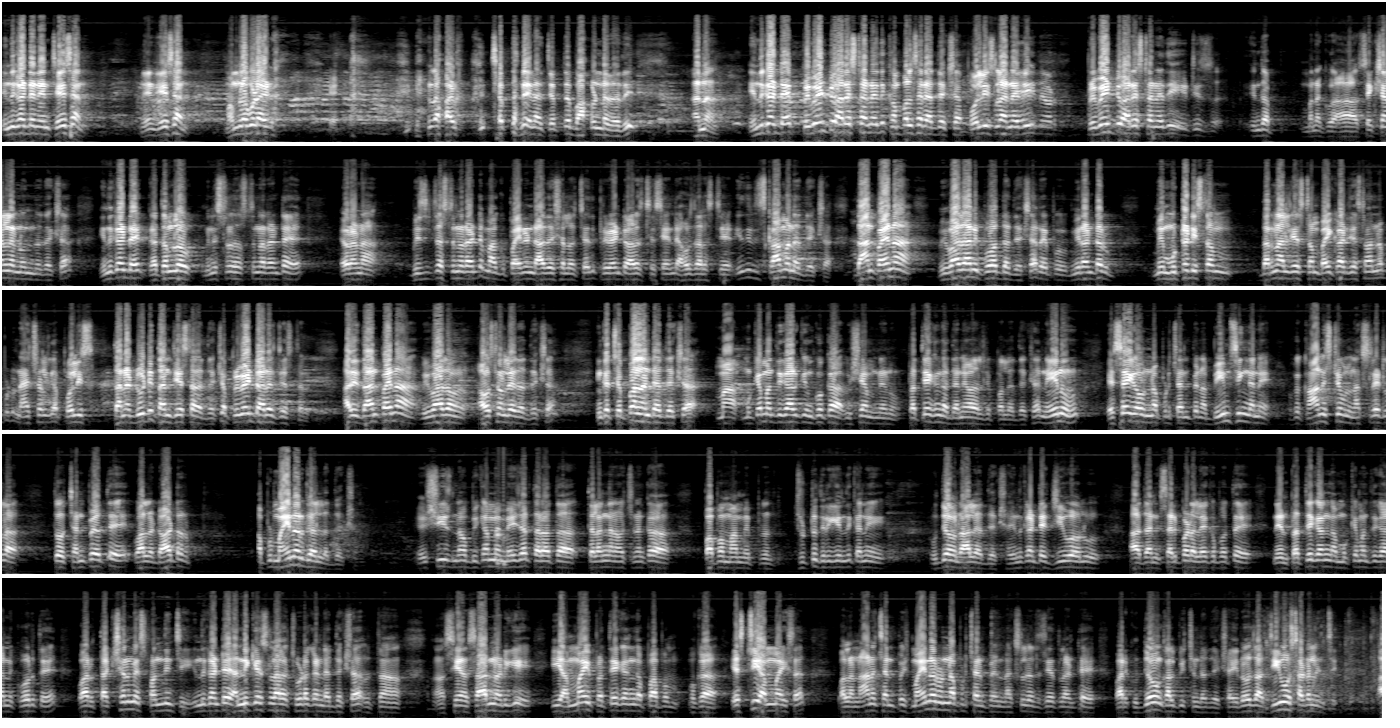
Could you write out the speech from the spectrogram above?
ఎందుకంటే నేను చేశాను. నేను చేశాను. మమ్మల్ని కూడా ఎలా వాడు- చెప్తా నేను చెప్తే బాగుండదు అది. అన్న ఎందుకంటే ప్రివెంటివ్ అరెస్ట్ అనేది కంపల్సరీ అధ్యక్ష. పోలీసులు అనేది ప్రివెంటివ్ అరెస్ట్ అనేది ఇట్ ఈస్ ఇన్ ద మనకు ఆ సెక్షన్లను ఉంది అధ్యక్ష. ఎందుకంటే గతంలో మినిస్టర్స్ వస్తున్నారంటే ఎవరైనా విజిట్ వస్తున్నారంటే మాకు పైనుండి ఆదేశాలు వచ్చేది ప్రివెంటివ్ అరెస్ట్ చేసేయండి హౌస్ అరెస్ట్ చేయండి. ఇది ఇట్స్ కామన్ అధ్యక్ష. దానిపైన వివాదానికి పోవద్దు అధ్యక్ష. రేపు మీరంటారు మేము ముట్టడిస్తాం ధర్నాలు చేస్తాం బైకాట్ చేస్తాం అన్నప్పుడు న్యాచురల్గా పోలీస్ తన డ్యూటీ తను చేస్తారు అధ్యక్ష. ప్రివెంట్ అరెస్ట్ చేస్తారు. అది దానిపైన వివాదం అవసరం లేదు అధ్యక్ష. ఇంకా చెప్పాలంటే అధ్యక్ష మా ముఖ్యమంత్రి గారికి ఇంకొక విషయం నేను ప్రత్యేకంగా ధన్యవాదాలు చెప్పాలి అధ్యక్ష. నేను ఎస్ఐగా ఉన్నప్పుడు చనిపోయిన భీమ్ సింగ్ అనే ఒక కానిస్టేబుల్ తో చనిపోతే వాళ్ళ డాటర్ అప్పుడు మైనర్ గర్ల్ అధ్యక్ష. She now become a major తర్వాత తెలంగాణ వచ్చినాక పాపం ఆమె చుట్టూ తిరిగింది కానీ ఉద్యోగం రాలే అధ్యక్ష. ఎందుకంటే జీవోలు ఆ దానికి సరిపడా లేకపోతే నేను ప్రత్యేకంగా ముఖ్యమంత్రి గారిని కోరితే వారు తక్షణమే స్పందించి ఎందుకంటే అన్ని కేసులాగా చూడకండి అధ్యక్ష. సీ- సార్ని అడిగి ఈ అమ్మాయి ప్రత్యేకంగా పాపం ఒక ఎస్టీ అమ్మాయి సార్. వాళ్ళ నాన్న చనిపోయి మైనర్ ఉన్నప్పుడు చనిపోయిన నక్సలైట్ల చేతులు అంటే వారికి ఉద్యోగం కల్పించండి అధ్యక్ష. ఈరోజు ఆ జీవో సడలించి.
